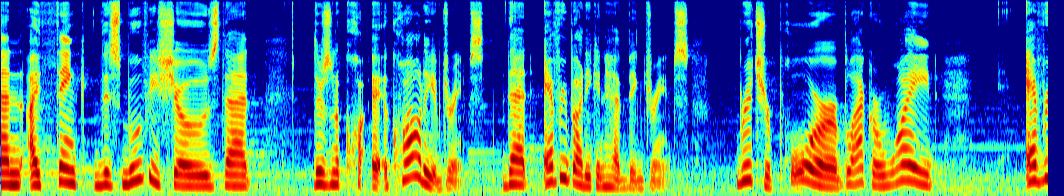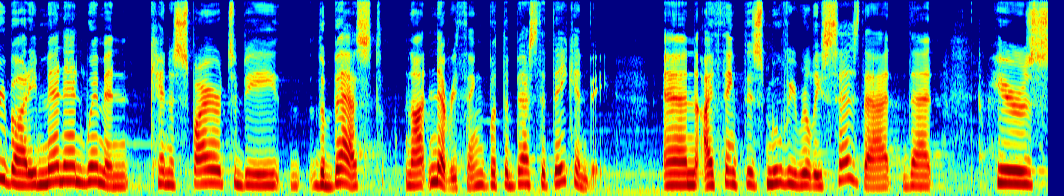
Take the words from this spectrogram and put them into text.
And I think this movie shows that there's an equality of dreams, that everybody can have big dreams. Rich or poor, black or white, everybody, men and women, can aspire to be the best, not in everything, but the best that they can be. And I think this movie really says that, that here's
